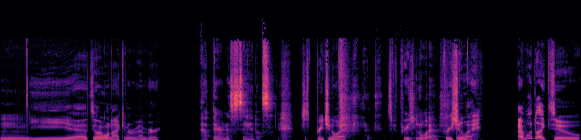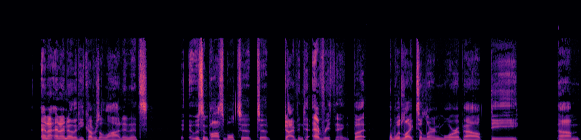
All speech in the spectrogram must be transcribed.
Mm, yeah, it's the only one I can remember. out there in his sandals, Just preaching away. just preaching away. preaching away. I would like to, and I, and I know that he covers a lot, and it's it was impossible to to dive into everything, but I would like to learn more about the, um,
